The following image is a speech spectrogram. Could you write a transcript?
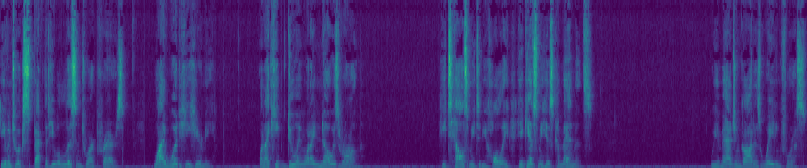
even to expect that He will listen to our prayers. Why would He hear me when I keep doing what I know is wrong? He tells me to be holy, He gives me His commandments. We imagine God is waiting for us,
